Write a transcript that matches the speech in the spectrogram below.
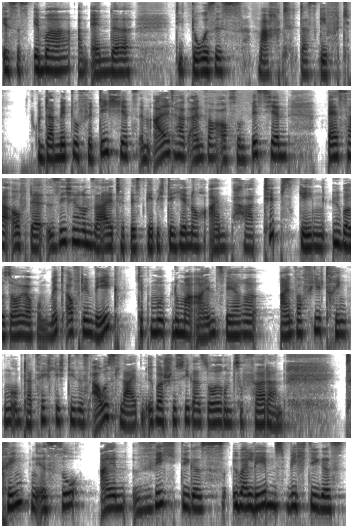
ist es immer am Ende die Dosis macht das Gift. Und damit du für dich jetzt im Alltag einfach auch so ein bisschen besser auf der sicheren Seite bist, gebe ich dir hier noch ein paar Tipps gegen Übersäuerung mit auf den Weg. Tipp Nummer eins wäre, einfach viel trinken, um tatsächlich dieses Ausleiten überschüssiger Säuren zu fördern. Trinken ist so ein wichtiges, überlebenswichtiges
